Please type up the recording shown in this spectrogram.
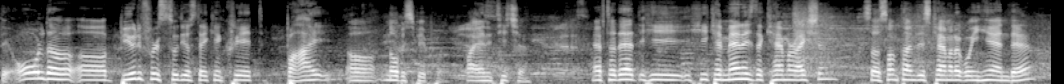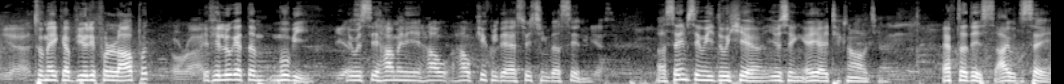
the, all the uh, beautiful studios they can create by uh, novice people, by any teacher. After that, he he can manage the camera action. So sometimes this camera going here and there Yes. to make a beautiful output. All right. If you look at the movie, yes. you will see how many how how quickly they are switching the scene. Yes. Uh, same thing we do here using AI technology. Mm. After this, I would say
